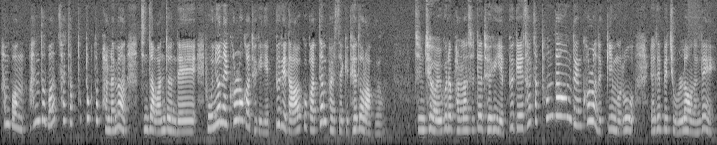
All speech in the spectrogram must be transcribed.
한 번, 한두 번 살짝 톡톡톡 바르면 진짜 완전 내 본연의 컬러가 되게 예쁘게 나올 것 같은 발색이 되더라고요. 지금 제 얼굴에 발랐을 때 되게 예쁘게 살짝 톤 다운된 컬러 느낌으로 레드빛이 올라오는데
